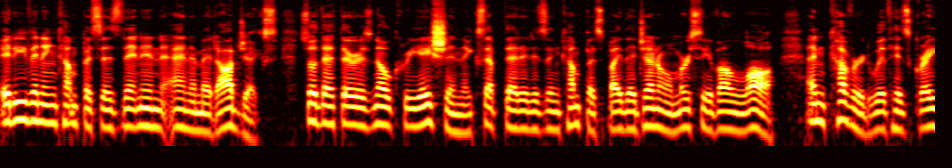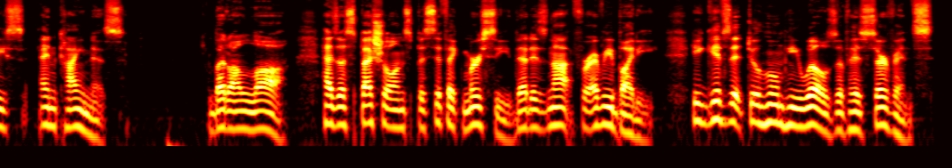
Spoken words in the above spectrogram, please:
It even encompasses the inanimate objects, so that there is no creation except that it is encompassed by the general mercy of Allah and covered with His grace and kindness. But Allah has a special and specific mercy that is not for everybody. He gives it to whom He wills of His servants.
